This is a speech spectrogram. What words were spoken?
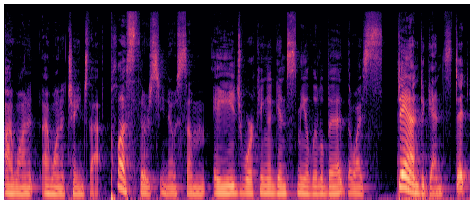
I want to, I want to change that. Plus, there's you know some age working against me a little bit, though I stand against it.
